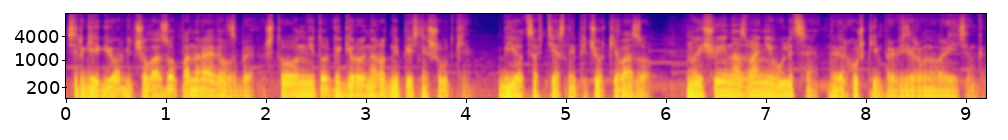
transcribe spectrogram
Сергею Георгиевичу Лазо понравилось бы, что он не только герой народной песни «Шутки», бьется в тесной печурке Лазо, но еще и название улицы на верхушке импровизированного рейтинга.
